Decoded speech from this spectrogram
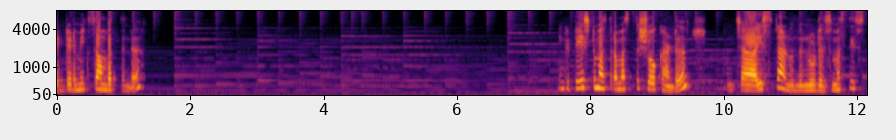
ಎಡ್ಡೆಡ್ ಮಿಕ್ಸ್ ಆಂಬತ್ತುಂಡು ಇಂಕ ಟೇಸ್ಟ್ ಮಾತ್ರ ಮಸ್ತ್ ಶೋಕಾಂಡ್ ಅಂಚ ಇಷ್ಟ ಒಂದು ನೂಡಲ್ಸ್ ಮಸ್ತ್ ಇಷ್ಟ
